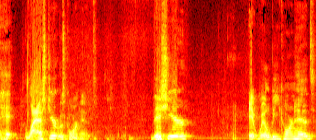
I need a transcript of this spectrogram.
he- last year it was corn heads. This year it will be corn heads,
